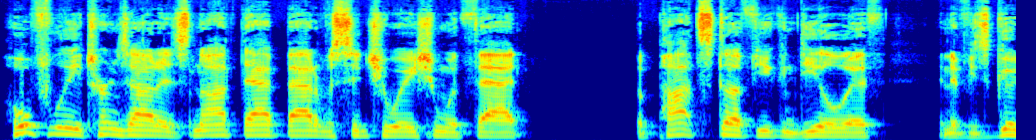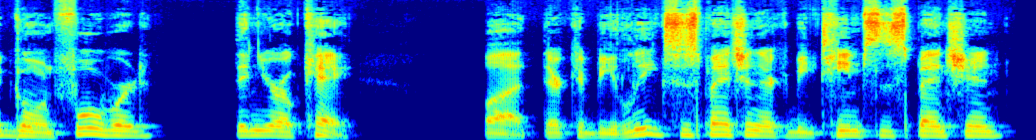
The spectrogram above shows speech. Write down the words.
Hopefully, it turns out it's not that bad of a situation with that. The pot stuff you can deal with. And if he's good going forward, then you're okay. But there could be league suspension, there could be team suspension.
